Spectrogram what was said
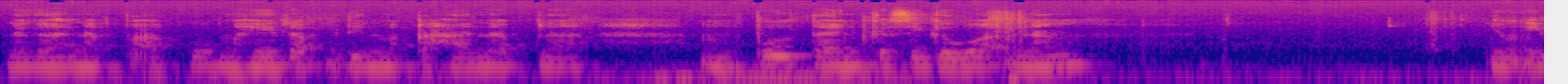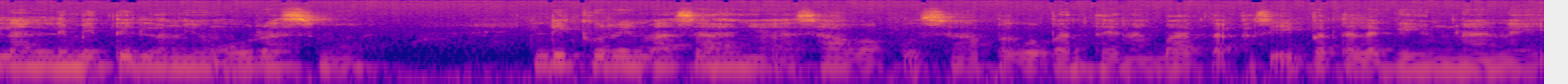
naghanap pa ako mahirap din makahanap na um, full time kasi gawa ng yung ilan limited lang yung oras mo hindi ko rin maasahan yung asawa ko sa pagbabantay ng bata kasi iba talaga yung nanay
